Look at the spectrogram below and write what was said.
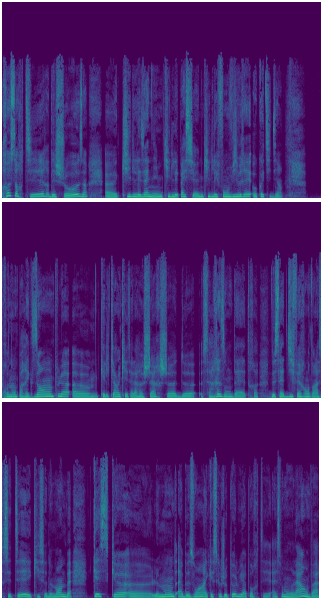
ressortir des choses euh, qui les animent, qui les passionnent, qui les font vibrer au quotidien. Prenons par exemple euh, quelqu'un qui est à la recherche de sa raison d'être, de sa différence dans la société et qui se demande ben, qu'est-ce que euh, le monde a besoin et qu'est-ce que je peux lui apporter. À ce moment-là, on va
